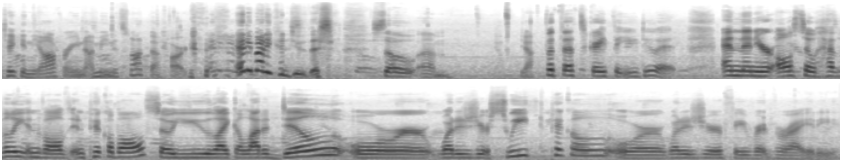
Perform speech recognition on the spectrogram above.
taking the offering. I mean, it's not that hard. Anybody can do this. So, um, yeah. But that's great that you do it. And then you're also heavily involved in pickleball. So you like a lot of dill, or what is your sweet pickle, or what is your favorite variety?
